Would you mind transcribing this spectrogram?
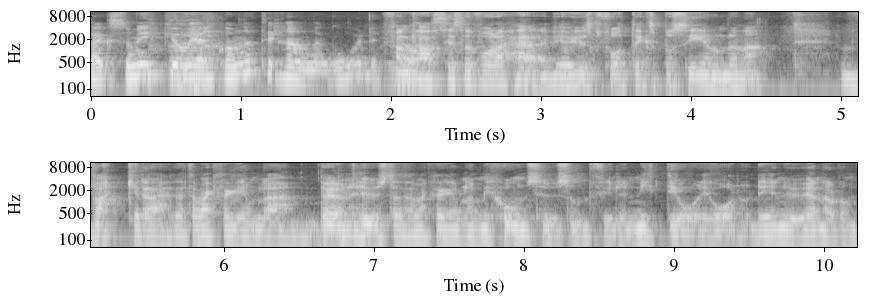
Tack så mycket och välkomna till Hannagården. Fantastiskt att vara här. Vi har just fått exposé om denna vackra, detta vackra gamla bönehus, detta vackra gamla missionshus som fyller 90 år i år. Och det är nu en av de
